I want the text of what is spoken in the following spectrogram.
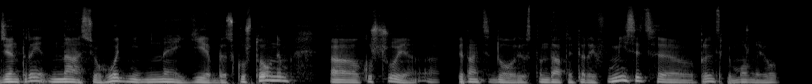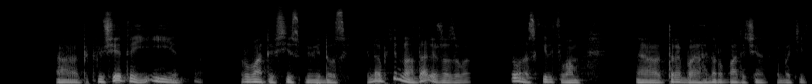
Gen 3 на сьогодні не є безкоштовним. Е, Коштує е, 15 доларів стандартний тариф в місяць. В принципі, можна його підключити і генерувати всі собі відоси, необхідно, а далі вже залежить того, наскільки вам е, треба генерувати чи не треба ті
